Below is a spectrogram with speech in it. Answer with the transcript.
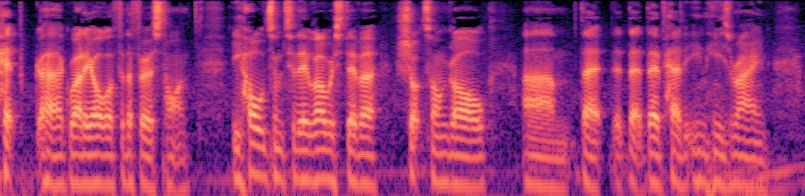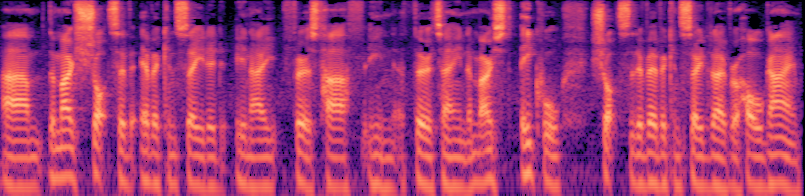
Pep uh, Guardiola for the first time. He holds them to their lowest ever shots on goal um, that, that they've had in his reign. Um, the most shots have ever conceded in a first half in 13, the most equal shots that have ever conceded over a whole game.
